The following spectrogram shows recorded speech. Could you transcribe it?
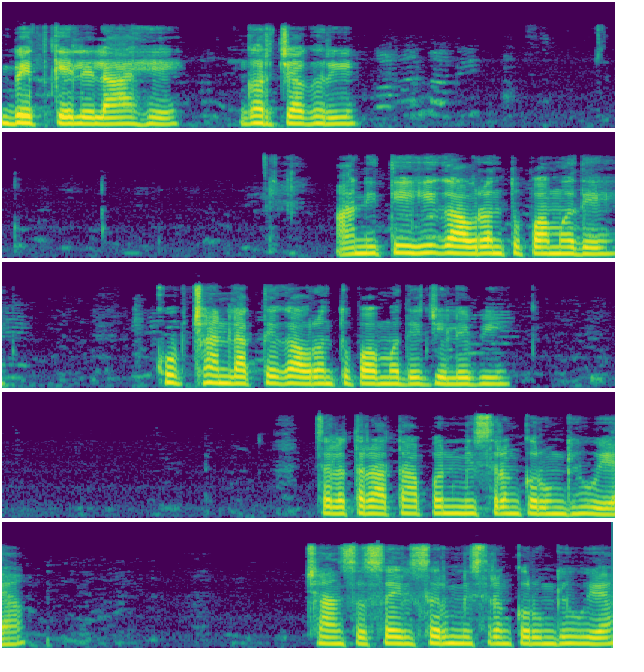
बेत केलेलं आहे. घरच्या घरी आणि तीही गावरान तुपामध्ये. खूप छान लागते गावरान तुपामध्ये जिलेबी. चला तर आता आपण मिश्रण करून घेऊया. छानसं सैलसर मिश्रण करून घेऊया.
